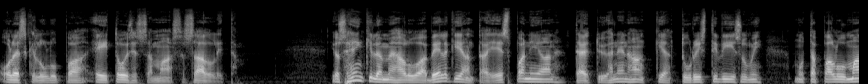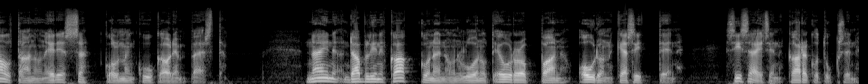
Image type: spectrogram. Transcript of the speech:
Oleskelulupaa ei toisessa maassa sallita. Jos henkilömme haluaa Belgiaan tai Espanjaan, täytyy hänen hankkia turistiviisumi, mutta paluu Maltaan on edessä kolmen kuukauden päästä. Näin Dublin 2 on luonut Eurooppaan oudon käsitteen – sisäisen karkotuksen,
